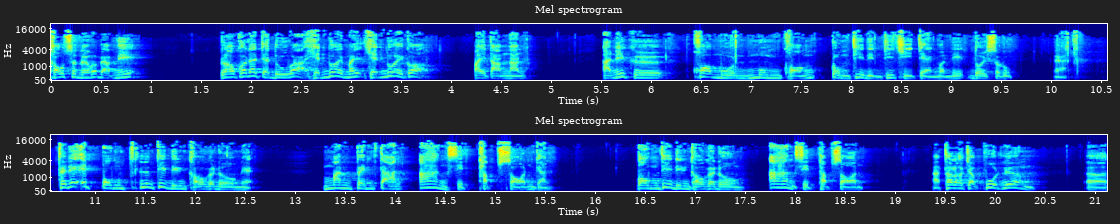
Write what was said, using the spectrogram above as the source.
เขาเสนอมาแบบนี้ เราก็ได้แต่ดูว่าเห็นด้วยไหมเห็นด้วยก็ไปตามนั้น อันนี้คือข้อมูลมุมของกรมที่ดินที่ชี้แจงวันนี้โดยสรุปนะทีนี้ไอ้ปมเรื่องที่ดินเขากระโดงเนี่ยมันเป็นการอ้างสิทธิ์ทับซ้อนกัน ปมที่ดินเขากระโดง อ้างสิทธิ์ทับซ้อนอะถ้าเราจะพูดเรื่องเออ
